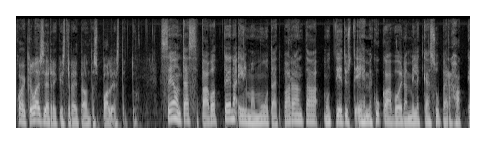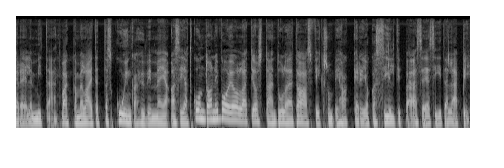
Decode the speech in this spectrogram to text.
kaikenlaisia rekistereitä on tässä paljastettu. Se on tässä tavoitteena ilman muuta, että parantaa, mutta tietysti eihän me kukaan voida millekään superhakkereille mitään. Vaikka me laitettaisiin kuinka hyvin meidän asiat kuntoon, niin voi olla, että jostain tulee taas fiksumpi hakkeri, joka silti pääsee siitä läpi.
